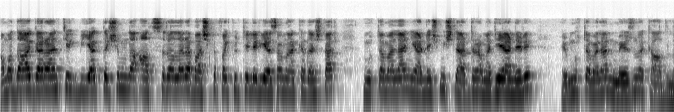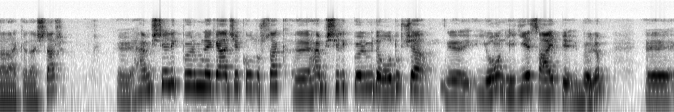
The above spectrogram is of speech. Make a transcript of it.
Ama daha garanti bir yaklaşımla alt sıralara başka fakülteleri yazan arkadaşlar muhtemelen yerleşmişlerdir ama diğerleri e, muhtemelen mezuna kaldılar arkadaşlar. E, Hemşirelik bölümüne gelecek olursak, e, hemşirelik bölümü de oldukça e, yoğun ilgiye sahip bir bölüm. E,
